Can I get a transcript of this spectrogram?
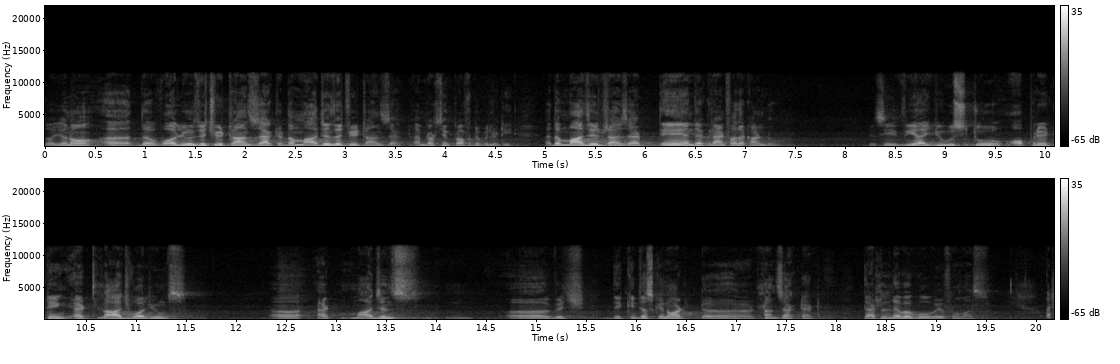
So, you know, uh, the volumes which we transact the margins that we transact, I'm not saying profitability, at the margins transact, they and their grandfather can't do. You see, we are used to operating at large volumes, uh, at margins, uh, which they can, just cannot uh, transact at. That will never go away from us. But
